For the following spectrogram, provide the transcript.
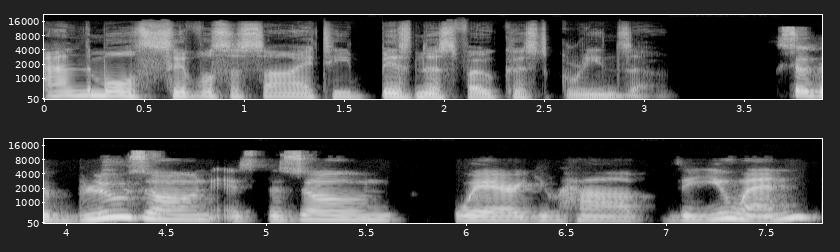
and the more civil society, business focused green zone. So, the blue zone is the zone where you have the UN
